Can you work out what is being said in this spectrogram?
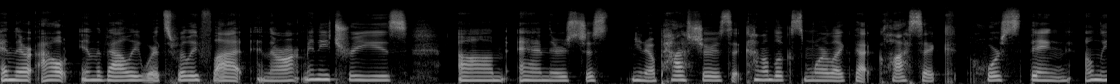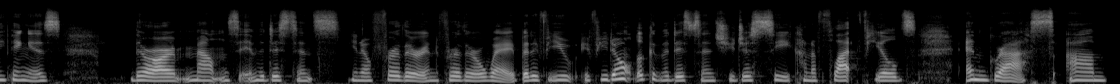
and they're out in the valley where it's really flat and there aren't many trees, um, and there's just you know pastures. It kind of looks more like that classic horse thing. Only thing is there are mountains in the distance you know further and further away. But if you if you don't look in the distance you just see kind of flat fields and grass. Um,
